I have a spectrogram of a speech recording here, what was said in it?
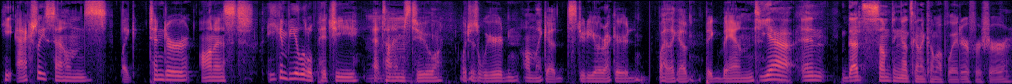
he actually sounds like tender, honest. He can be a little pitchy at times mm. too, which is weird on like a studio record by like a big band. Yeah, and that's something that's going to come up later for sure.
